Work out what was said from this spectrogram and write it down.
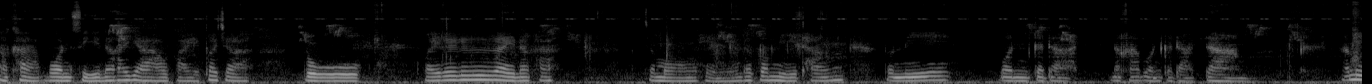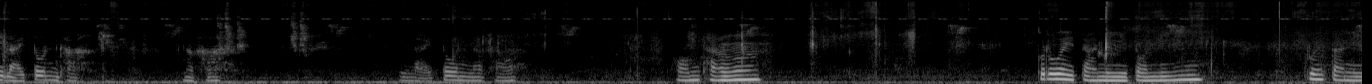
อะค่ะบอลสีนะคะยาวไปก็จะปลูกไว้เรื่อยๆนะคะ จะมองเห็นแล้วก็มีทั้งตัวนี้บอลกระดาษนะคะบอลกระดาษด่างและมีหลายต้นค่ะนะคะ มีหลายต้นนะคะ พร้อมทั้ง กล้วยตานีตอนนี้ กล้วยตานี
